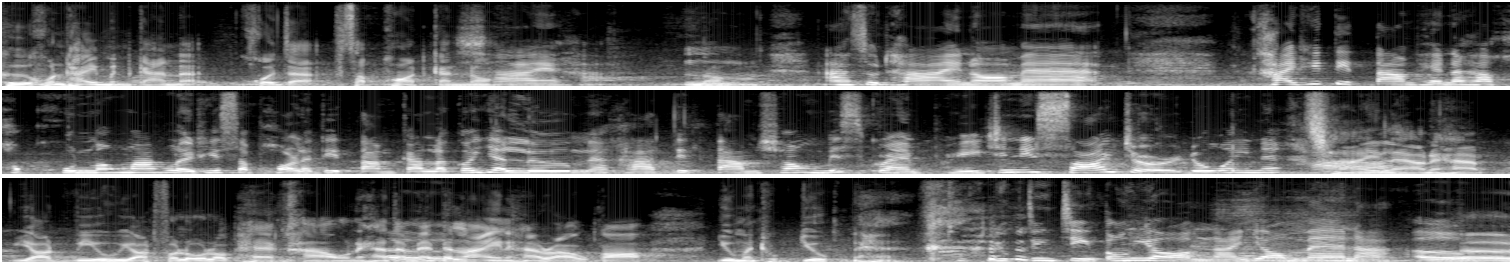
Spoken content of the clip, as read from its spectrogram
คือคนไทยเหมือนกันอะควรจะซัพพอร์ตกันเนาะใช่ค่ะเนอะอืมอะสุดท้ายเนาะแม่ ใครที่ติดตามเพจนะคะ ขอบคุณมาก ๆ เลยที่สปอร์ตและติดตามกัน แล้วก็อย่าลืมนะคะ ติดตามช่อง Miss Grand Pageant Insider ด้วยนะคะ ใช่แล้วนะครับ ยอดวิว ยอด Follow เราแพ้เขานะฮะ แต่เออไม่เป็นไรนะฮะ เราก็อยู่มาถูกยุคนะฮะยุคจริง ๆ ต้องยอมนะ ยอมแม่นะ เออเออ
